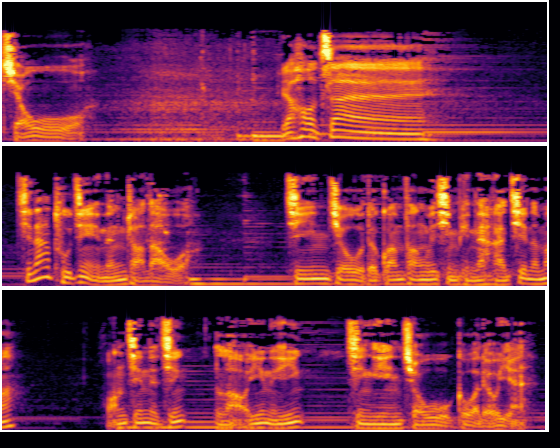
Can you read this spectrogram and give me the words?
九五五，然后在其他途径也能找到我，精英九五的官方微信平台还记得吗？黄金的金，老鹰的鹰，精英九五给我留言。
